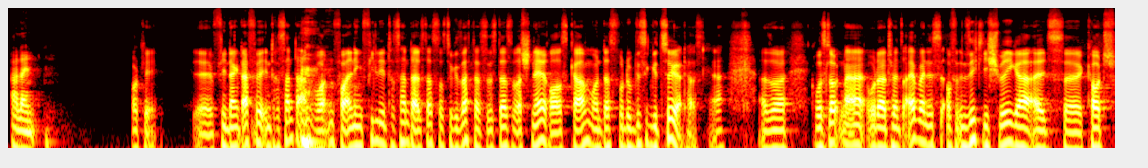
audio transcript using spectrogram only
Allein. Okay. Äh, vielen Dank dafür. Interessante Antworten. Vor allen Dingen viel interessanter als das, was du gesagt hast, ist das, was schnell rauskam und das, wo du ein bisschen gezögert hast. Ja? Also Großglockner oder Transalpine ist offensichtlich schwieriger als äh, Couch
